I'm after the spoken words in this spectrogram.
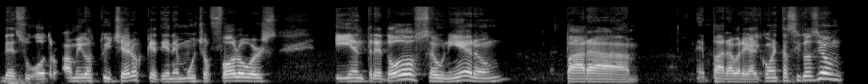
de sus otros amigos twitcheros que tienen muchos followers. Y entre todos se unieron para, eh, para bregar con esta situación.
